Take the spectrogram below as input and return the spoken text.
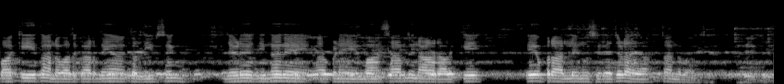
ਬਾਕੀ ਧੰਨਵਾਦ ਕਰਦੇ ਹਾਂ ਕੁਲਦੀਪ ਸਿੰਘ ਜਿਹੜੇ ਜਿਨ੍ਹਾਂ ਨੇ ਆਪਣੇ ਮਾਨ ਸਾਹਿਬ ਦੇ ਨਾਲ ਰਲ ਕੇ ਇਹ ਉਪਰਾਲੇ ਨੂੰ ਸਿਰੇ ਚੜਾਇਆ ਧੰਨਵਾਦ ਜੀ।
